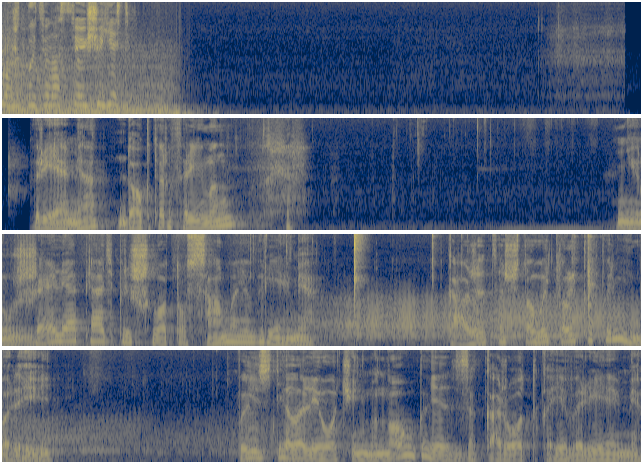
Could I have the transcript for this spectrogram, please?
Может быть, у нас все еще есть... Время, доктор Фриман. Неужели опять пришло то самое время? Кажется, что вы только прибыли. Вы сделали очень многое за короткое время.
